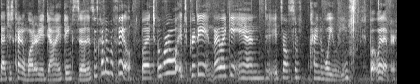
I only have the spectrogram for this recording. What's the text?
that just kind of watered it down, I think. So this was kind of a fail. But overall, it's pretty, and I like it, and it's also kind of oily. But whatever. Okay,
